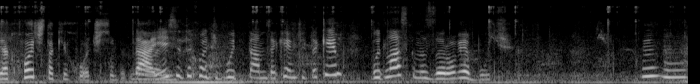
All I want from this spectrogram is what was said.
Як хоч, так і хоч собі. Да, правильно. якщо ти хочеш бути там таким чи таким, будь ласка, на здоров'я будь. Мгм.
